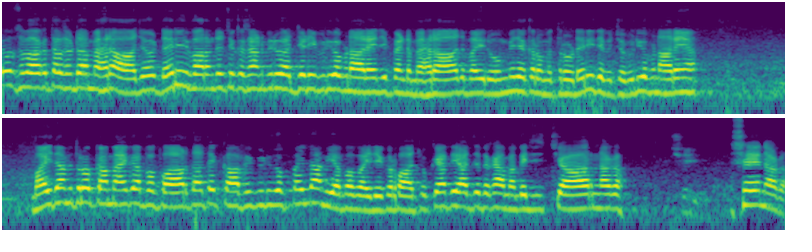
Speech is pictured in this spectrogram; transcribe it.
ਵੀਰੋ ਸਵਾਗਤ ਹੈ ਤੁਹਾਡਾ ਮਹਾਰਾਜ। ਡੇਅਰੀ ਫਾਰਮ ਦੇ ਵਿੱਚ ਕਿਸਾਨ ਵੀਰੋ ਅੱਜ ਜਿਹੜੀ ਵੀਡੀਓ ਬਣਾ ਰਹੇ ਜੀ ਪਿੰਡ ਮਹਾਰਾਜ। ਬਾਈ ਰੋਮੀ ਦੇ ਘਰੋਂ ਮਿੱਤਰੋ ਡੇਅਰੀ ਦੇ ਵਿੱਚੋਂ ਵੀਡੀਓ ਬਣਾ ਰਹੇ ਹਾਂ। ਬਾਈ ਦਾ ਮਿੱਤਰੋ ਕੰਮ ਹੈਗਾ ਵਪਾਰ ਦਾ ਤੇ ਕਾਫੀ ਵੀਡੀਓ ਪਹਿਲਾਂ ਵੀ ਆਪਾਂ ਬਾਈ ਦੇ ਘਰੋਂ ਪਾ ਚੁੱਕੇ ਹਾਂ ਤੇ ਅੱਜ ਦਿਖਾਵਾਂਗੇ ਜੀ ਚਾਰ ਨਗ। 6 ਛੇ ਨਗ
